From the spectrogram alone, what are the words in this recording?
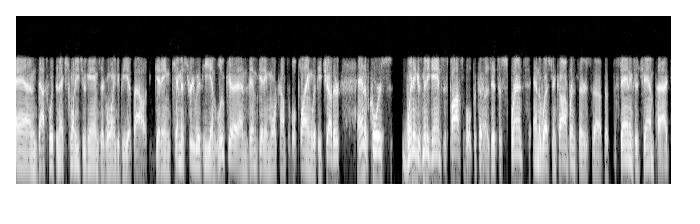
And that's what the next 22 games are going to be about getting chemistry with he and Luka and them getting more comfortable playing with each other. And of course, winning as many games as possible because it's a sprint in the Western Conference. There's uh, the standings are jam packed,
